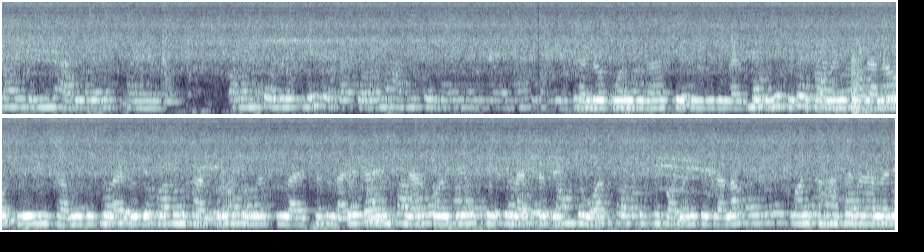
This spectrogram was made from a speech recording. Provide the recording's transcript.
নয় তুমি আগে আগে কমেন্ট করলে প্লিজ এটা করো না আমি সেভাবে নেবো না হ্যালো বন্ধুরা কে কে যদি লাইভটা দেখছো একটু কমেন্টে জানাও প্লিজ আমি কিন্তু লাইভে বেশিক্ষণ থাকবো না তোমরা একটু লাইভটাকে লাইক কমেন্ট শেয়ার করে দিও কে কে লাইভটা দেখছো ওয়াচ করতে একটু कमेंट জানাও कौन कहाँ से मेरा लाइव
